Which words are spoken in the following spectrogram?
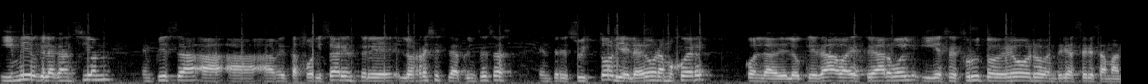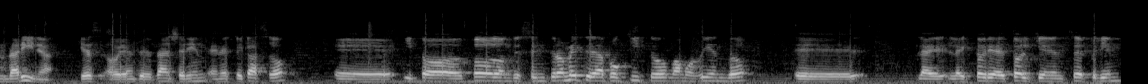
y medio que la canción empieza a, a- a metaforizar entre los reyes y las princesas, entre su historia y la de una mujer, con la de lo que daba este árbol, y ese fruto de oro vendría a ser esa mandarina, que es obviamente de Tangerine en este caso, eh, y todo, todo donde se entromete de a poquito, vamos viendo eh, la, la historia de Tolkien en Zeppelin,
